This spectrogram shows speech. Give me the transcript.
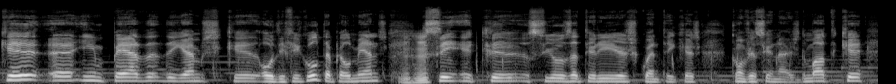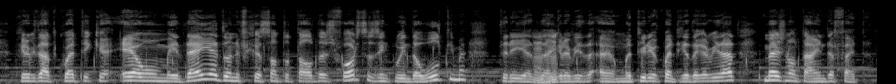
que uh, impede, digamos que, ou dificulta pelo menos, uhum. que, se, que se usa teorias quânticas convencionais. De modo que a gravidade quântica é uma ideia de unificação total das forças, incluindo a última, teoria uhum. da gravidade, eh, uma teoria quântica da gravidade, mas não está ainda feita.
